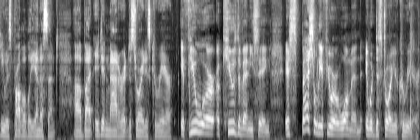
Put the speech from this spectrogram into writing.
he was probably innocent uh, but it didn't matter. It destroyed his career. If you were accused of anything, especially if you were a woman, it would destroy your career.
